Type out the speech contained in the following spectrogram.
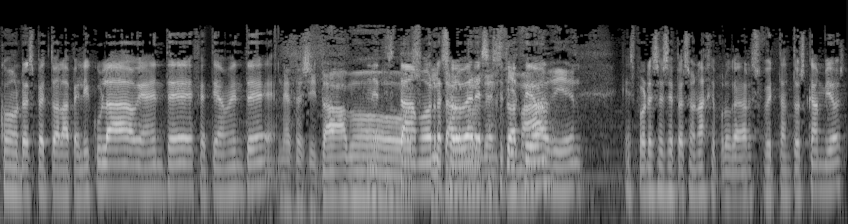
con respecto a la película obviamente efectivamente Necesitábamos, necesitábamos quitarnos resolver esa situación que es por eso ese personaje por lo que va a sufrir tantos cambios.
